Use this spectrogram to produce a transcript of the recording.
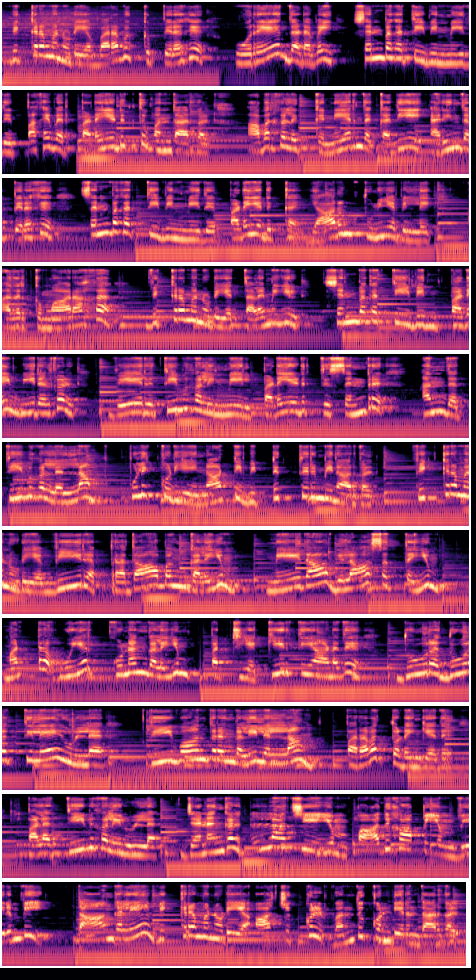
விக்ரமனுடைய வரவுக்கு பிறகு ஒரே தடவை செண்பகத்தீவின் மீது பகைவர் படையெடுத்து வந்தார்கள். அவர்களுக்கு நேர்ந்த கதியை அறிந்த பிறகு செண்பகத்தீவின் மீது படையெடுக்க யாரும் துணியவில்லை. அதற்கு மாறாக விக்ரமனுடைய தலைமையில் செண்பகத்தீவின் படை வீரர்கள் வேறு தீவுகளின் மேல் படையெடுத்து சென்று அந்த தீவுகள் எல்லாம் புலிக்கொடியை நாட்டிவிட்டு திரும்பினார்கள். விக்ரமனுடைய வீர பிரதாபங்களையும் மேதா விலாசத்தையும் மற்ற உயர் குணங்களையும் பற்றிய கீர்த்தியானது தூர தூரத்திலே உள்ள தீவாந்திரங்களிலெல்லாம் பரவத் தொடங்கியது. பல தீவுகளில் உள்ள ஜனங்கள் நல்லாட்சியையும் பாதுகாப்பையும் விரும்பி தாங்களே விக்ரமனுடைய ஆட்சிக்குள் வந்து கொண்டிருந்தார்கள்.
